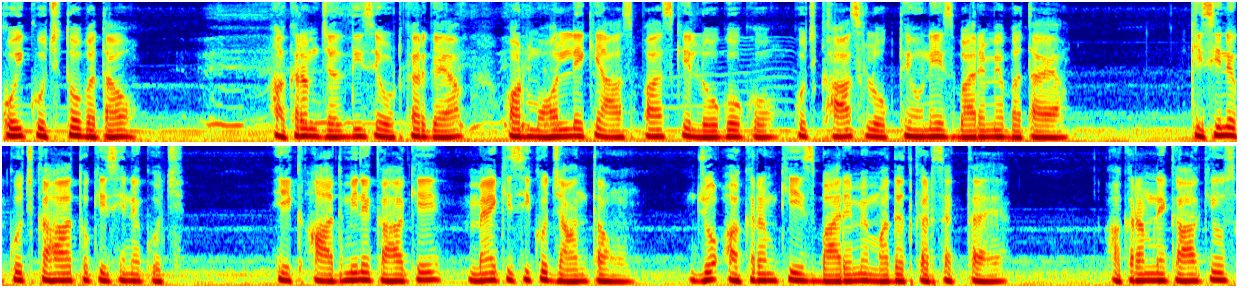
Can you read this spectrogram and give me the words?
कोई कुछ तो बताओ। अकरम जल्दी से उठकर गया और मोहल्ले के आसपास के लोगों को कुछ खास लोग थे उन्हें इस बारे में बताया। किसी ने कुछ कहा तो किसी ने कुछ। एक आदमी ने कहा कि मैं किसी को जानता हूँ जो अकरम की इस बारे में मदद कर सकता है। अकरम ने कहा कि उस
